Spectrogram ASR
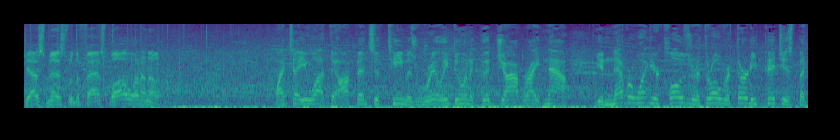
Just missed with the fastball. 1 0. Well, I tell you what, the offensive team is really doing a good job right now. You never want your closer to throw over 30 pitches, but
